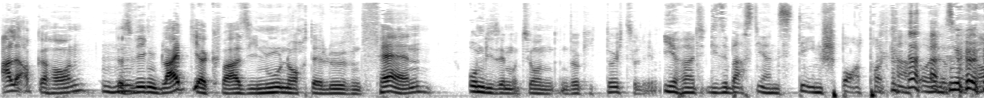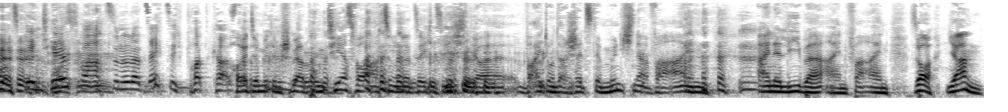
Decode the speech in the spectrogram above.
alle abgehauen. Deswegen bleibt ja quasi nur noch der Löwen-Fan, um diese Emotionen dann wirklich durchzuleben. Ihr hört die Sebastians, den Sportpodcast eures Vertrauens. Den TSV 1860 Podcast. Heute mit dem Schwerpunkt TSV 1860, der weit unterschätzte Münchner Verein. Eine Liebe, ein Verein. So, Jan,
